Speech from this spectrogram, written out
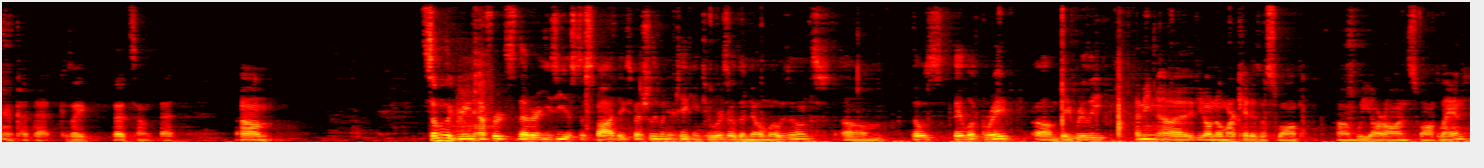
I'm gonna cut that because I that sounds bad. Um, some of the green efforts that are easiest to spot, especially when you're taking tours, are the no mow zones. Um, those they look great. Um, they really, I mean, uh, if you don't know, Marquette is a swamp. Um, we are on swamp land,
